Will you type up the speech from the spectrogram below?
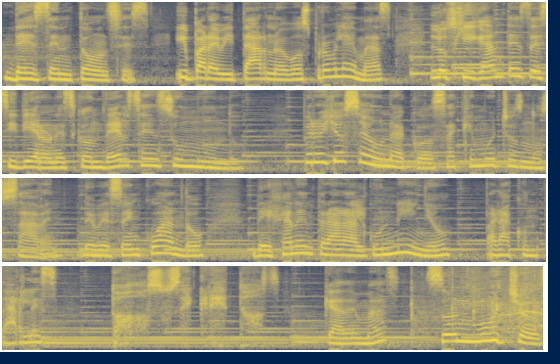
Desde entonces, y para evitar nuevos problemas, los gigantes decidieron esconderse en su mundo. Pero yo sé una cosa que muchos no saben. De vez en cuando dejan entrar a algún niño para contarles todos sus secretos, que además son muchos.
